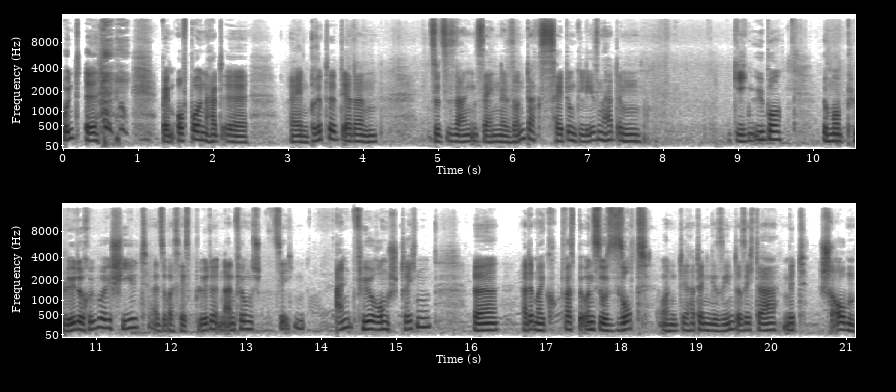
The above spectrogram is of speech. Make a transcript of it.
Und äh, beim Aufbauen hat äh, ein Brite, der dann sozusagen seine Sonntagszeitung gelesen hat, im Gegenüber immer blöde rübergeschielt. Also was heißt blöde? In Anführungsstrichen. Anführungsstrichen. Äh, hat immer geguckt, was bei uns so surrt. Und er hat dann gesehen, dass ich da mit Schrauben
